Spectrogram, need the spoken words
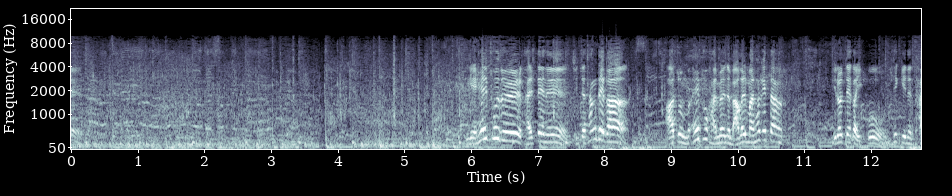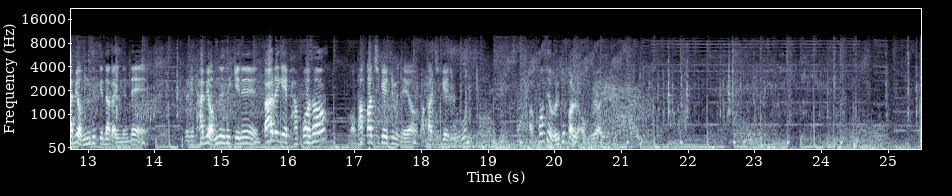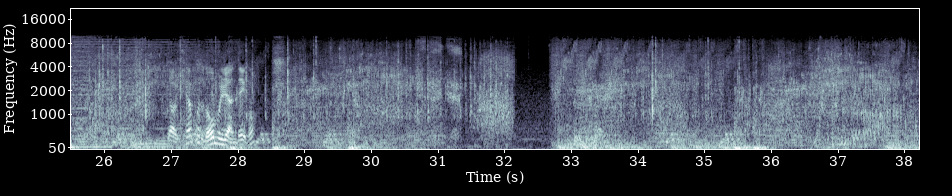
이게 help를 갈 때는 진짜 상대가 아 좀 help 가면은 막을만 하겠다 이럴 때가 있고 이 새끼는 답이 없는 새끼다가 있는데 이렇게 답이 없는 새끼는 빠르게 바꿔서 어, 바꿔치기 해주면 돼요 바꿔치기 해주고 아 커세 왜 이렇게 빨라 어 뭐야 이거 야, 생각보다 너무 불리한데, 이거?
